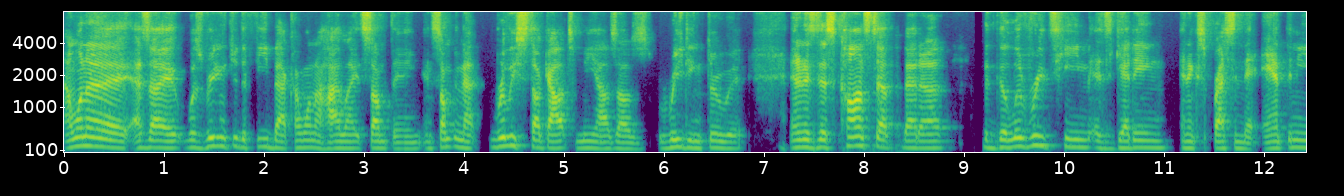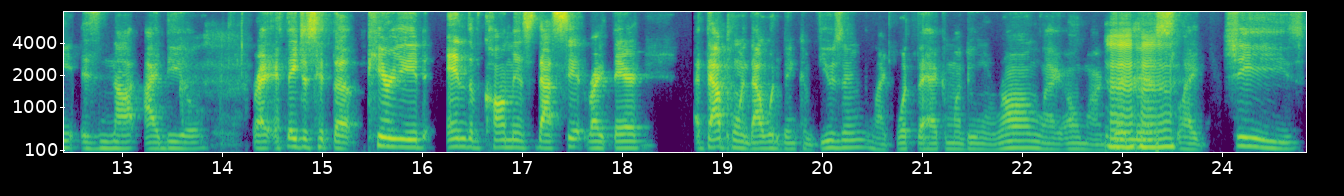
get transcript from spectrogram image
I want to, as I was reading through the feedback, I want to highlight something and something that really stuck out to me as I was reading through it. And it's this concept that uh, the delivery team is getting and expressing that Anthony is not ideal, right? If they just hit the period, end of comments, that's it right there. At that point, that would have been confusing. Like, what the heck am I doing wrong? Like, oh my goodness, mm-hmm. like, geez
